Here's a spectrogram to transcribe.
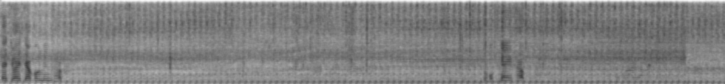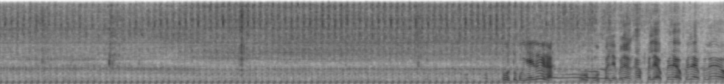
ตาจอยจับวังนึงครับ ใจครับโอ้ตัวบางใหญ่เลยนะโอ้ผูดไปแล้วไปแล้วครับไปแล้วไปแล้วไปแล้วไปแล้ว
